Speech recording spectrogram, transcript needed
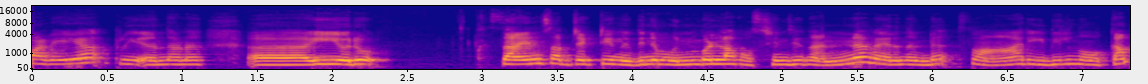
പഴയ എന്താണ് ഈ ഒരു സയൻസ് സബ്ജക്റ്റിൽ നിന്ന് ഇതിന് മുൻപുള്ള ക്വസ്റ്റ്യൻസ് തന്നെ വരുന്നുണ്ട്. സോ ആ രീതിയിൽ നോക്കാം.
